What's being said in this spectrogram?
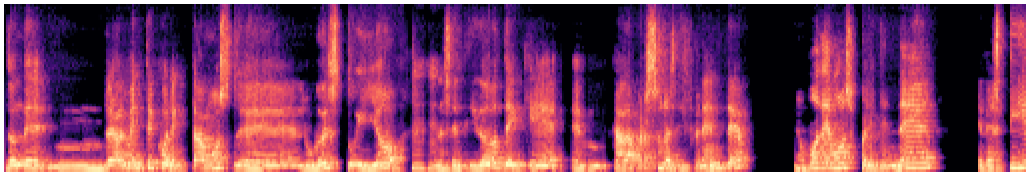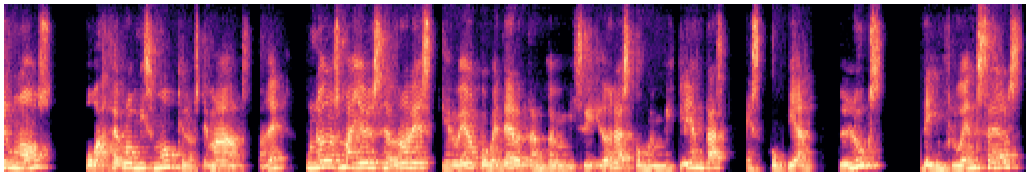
donde mm, realmente conectamos eh, Lourdes, tú y yo, en el sentido de que em, cada persona es diferente. No podemos pretender vestirnos o hacer lo mismo que los demás. Uno de los mayores errores que veo cometer tanto en mis seguidoras como en mis clientas es copiar looks de influencers,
